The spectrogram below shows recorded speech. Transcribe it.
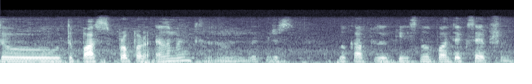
to to pass proper element? Um, let me just look up the case. Null point exception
